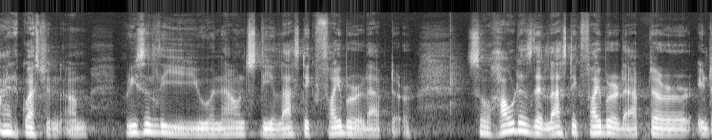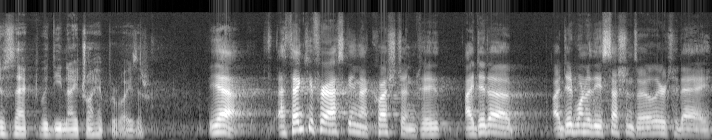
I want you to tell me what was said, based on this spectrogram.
I had a question. Um, recently, you announced the elastic fiber adapter. So how does the elastic fiber adapter intersect with the Nitro hypervisor? Yeah, uh, thank you for asking that question. I did, a, I did one of these sessions earlier today,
